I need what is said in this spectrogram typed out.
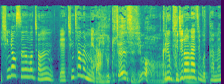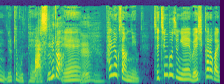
신경 쓰는 건 저는 예, 칭찬합니다. 아, 이것도 센스지 뭐. 그리고 부지런하지 못하면 이렇게 못해요. 맞습니다. 예. 예. 8645님, 제 친구 중에 외식하러 갈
